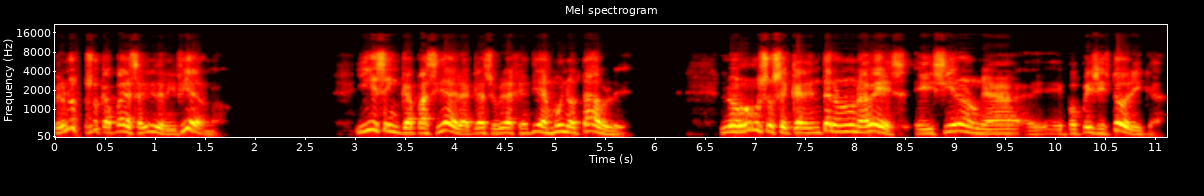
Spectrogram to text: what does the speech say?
pero no sos capaz de salir del infierno. Y esa incapacidad de la clase obrera argentina es muy notable. Los rusos se calentaron una vez e hicieron una eh, epopeya histórica.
